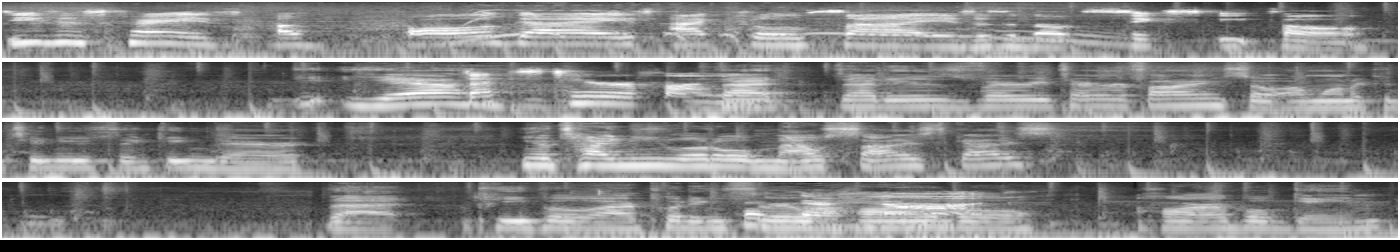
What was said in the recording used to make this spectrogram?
Jesus Christ, a Fall Guy's actual size is about six feet tall. Y- yeah, That's terrifying. that that is very terrifying. So I want to continue thinking they're, you know, tiny little mouse-sized guys that people are putting But through a they're not. horrible, horrible game.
